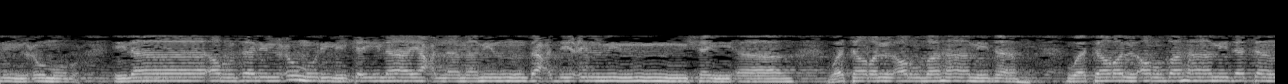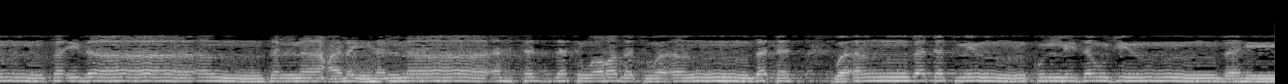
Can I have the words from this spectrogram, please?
أرذل العمر إلى أرذل العمر لكي لا يعلم من بعد علم شيئا. وترى الأرض هامدة وترى الأرض هامدة فإذا أنزلنا عليها الماء اهتزت وربت وأنبتت, وأنبتت من كل زوج بهيج.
